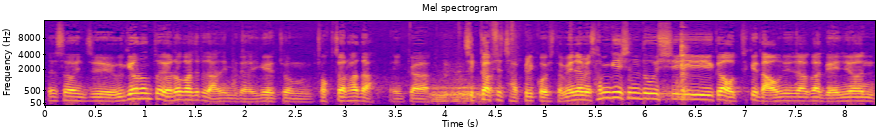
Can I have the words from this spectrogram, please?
그래서 이제 의견은 또 여러 가지로 나뉩니다. 이게 좀 적절하다. 그러니까 집값이 잡힐 것이다. 왜냐하면 3기 신도시가 어떻게 나오느냐가 내년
